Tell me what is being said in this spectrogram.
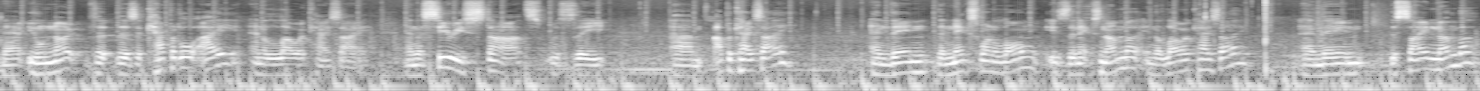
Now you'll note that there's a capital A and a lowercase a and the series starts with the um, uppercase A and then the next one along is the next number in the lowercase a and then the same number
